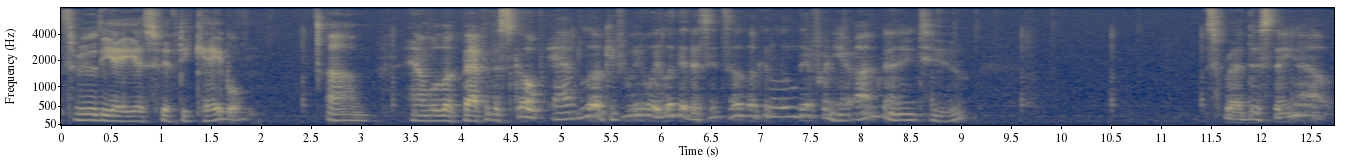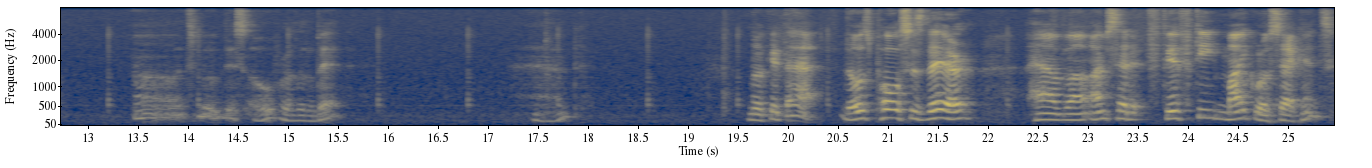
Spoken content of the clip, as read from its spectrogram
through the AES50 cable. Um, and we'll look back at the scope and look, if we look at this, it's looking a little different here. I'm going to spread this thing out. Uh, let's move this over a little bit. And look at that those pulses there have, uh, I'm set at 50 microseconds.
